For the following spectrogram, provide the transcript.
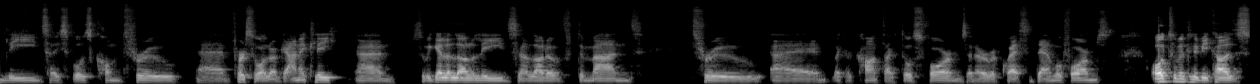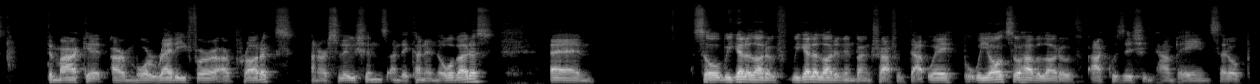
leads, I suppose, come through um, first of all organically. Um, so we get a lot of leads and a lot of demand through uh, like our contact us forms and our requested demo forms. Ultimately, because the market are more ready for our products and our solutions, and they kind of know about us. Um, so we get a lot of we get a lot of inbound traffic that way, but we also have a lot of acquisition campaigns set up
